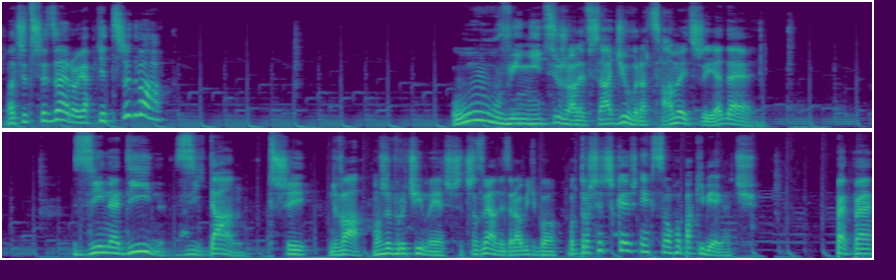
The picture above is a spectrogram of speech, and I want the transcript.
Znaczy 3-0, jakie 3-2? Uuu, Winicjusz, ale wsadził, wracamy 3-1. Zinedine Zidane 3-2. Może wrócimy jeszcze, trzeba zmiany zrobić, bo, bo troszeczkę już nie chcą chłopaki biegać. Pepe,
